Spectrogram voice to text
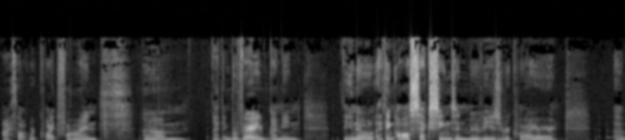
I thought were quite fine. Um, I think we're very. I mean, you know, I think all sex scenes in movies require a,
